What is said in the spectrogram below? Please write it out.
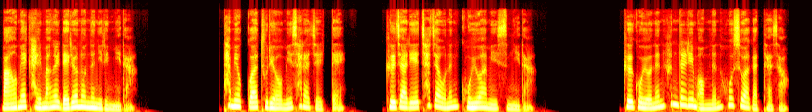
마음의 갈망을 내려놓는 일입니다. 탐욕과 두려움이 사라질 때 그 자리에 찾아오는 고요함이 있습니다. 그 고요는 흔들림 없는 호수와 같아서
